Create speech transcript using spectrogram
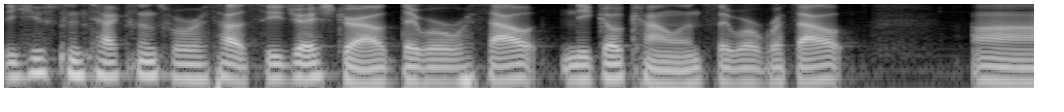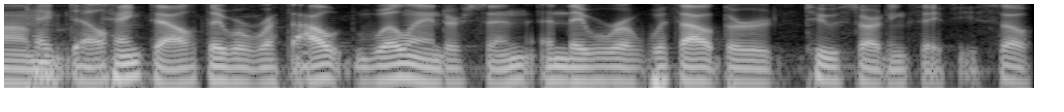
The Houston Texans were without C.J. Stroud. They were without Nico Collins. They were without um, Tank Dell. Tank Dell. They were without Will Anderson, and they were without their two starting safeties. So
